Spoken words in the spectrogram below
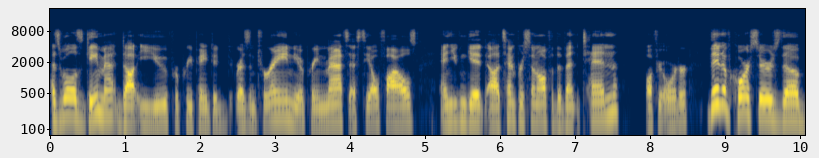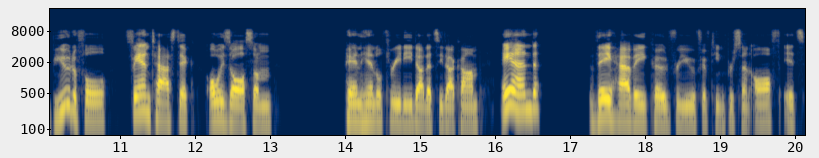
as well as GameMat.eu for pre painted resin terrain, neoprene mats, STL files, and you can get uh, 10% off of the Vent 10 off your order. Then, of course, there's the beautiful fantastic, always awesome panhandle3d.etsy.com. And they have a code for you 15% off. It's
